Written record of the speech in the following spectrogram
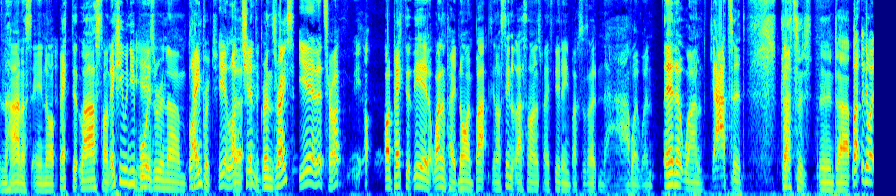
in the harness, and I backed it last time. Actually, when you Yeah. boys were in um, Luck- Cambridge, yeah, uh, Luck Chin. at the Grins race, Yeah, that's right. I, I backed it there, and it won and paid nine bucks. And I seen it last night, and I was paying thirteen bucks. I was like, nah, I won't win. And it won, gutted, gutted. And uh, but anyway.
